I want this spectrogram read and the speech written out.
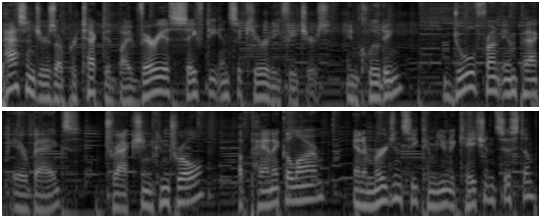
Passengers are protected by various safety and security features, including dual front impact airbags, traction control, a panic alarm, an emergency communication system,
